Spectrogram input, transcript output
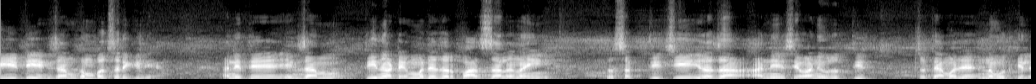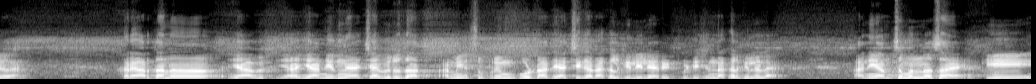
ई टी एक्झाम कंपल्सरी केली आहे. आणि ते एक्झाम तीन अटेम्पमध्ये जर पास झालं नाही तर सक्तीची रजा आणि सेवानिवृत्तीचं त्यामध्ये नमूद केलेलं आहे. खऱ्या अर्थानं या या या निर्णयाच्या विरोधात आम्ही सुप्रीम कोर्टात याचिका दाखल केलेली आहे रिट पिटिशन दाखल केलेलं आहे. आणि आमचं म्हणणं असं आहे की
